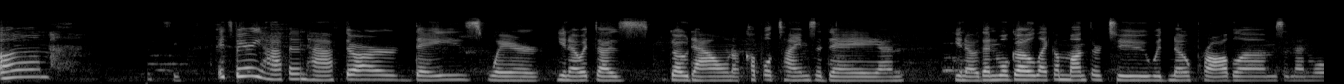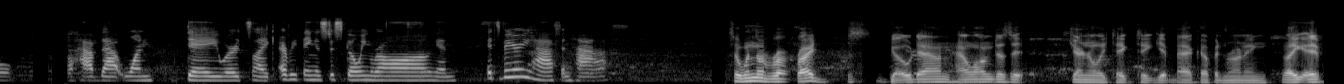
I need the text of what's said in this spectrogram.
Um, let's see. It's very half and half. There are days where, you know, it does go down a couple times a day and you know, then we'll go like a month or two with no problems and then we'll, we'll have that one day where it's like everything is just going wrong and it's very half and half. So when the ri- ride go down, how long does it generally take to get back up and running? Like if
